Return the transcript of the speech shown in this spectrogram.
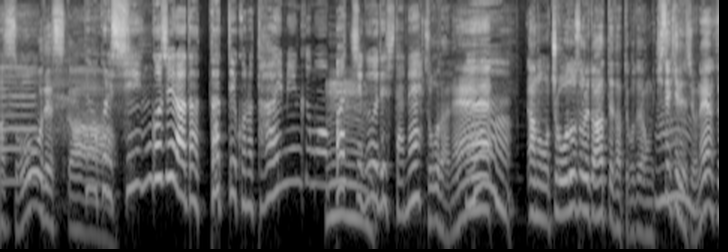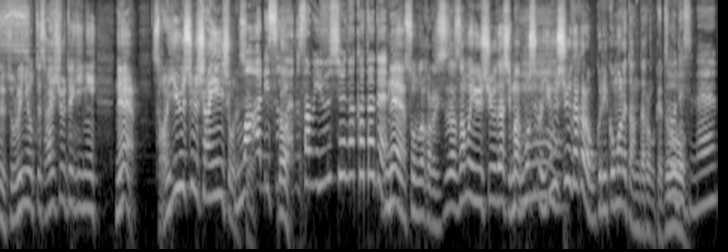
あ、そうですか。でもこれ、シン・ゴジラだったっていうこのタイミングもバッチグーでしたね。そうだね。うんあのちょうどそれと合ってたってことだもん奇跡ですよね、でそれによって最終的にね最優秀社員賞ですよまあ、リスザルさんも優秀な方で。ねそのだからリスザルさんも優秀だし、まあ、もちろん優秀だから送り込まれたんだろうけど、そうですね。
